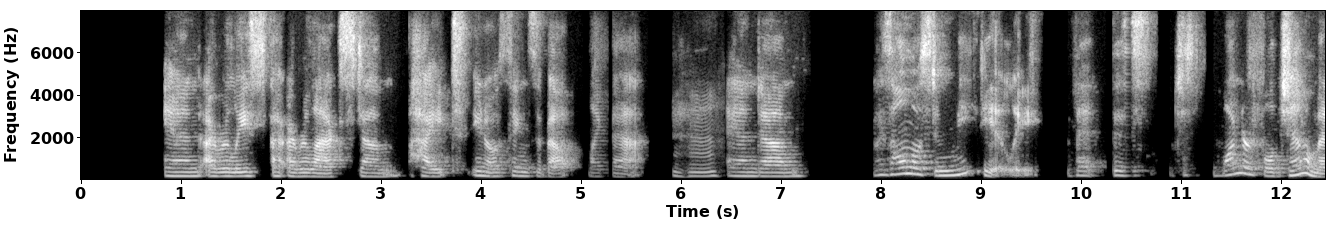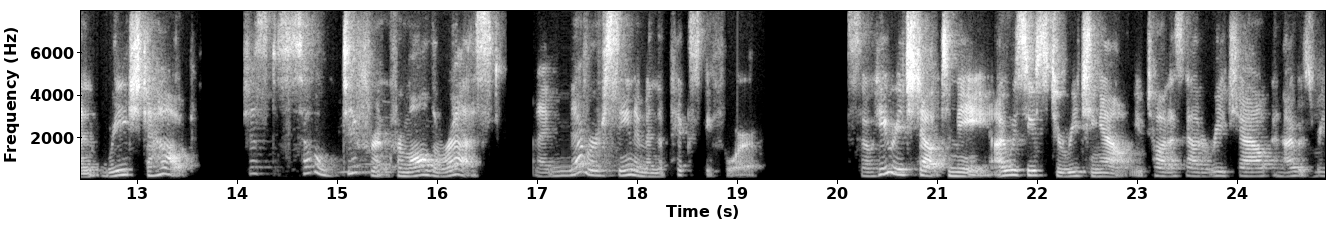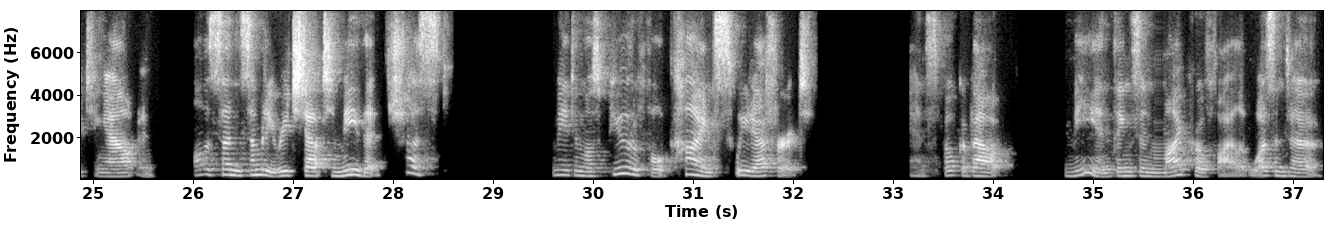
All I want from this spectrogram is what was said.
and I released, I, relaxed um, height, you know, things about like that. Mm-hmm. And um, it was almost immediately that this just wonderful gentleman reached out, just so different from all the rest. And I'd never seen him in the pics before. So he reached out to me. I was used to reaching out. You taught us how to reach out, and I was reaching out. And all of a sudden, somebody reached out to me that just made the most beautiful, kind, sweet effort and spoke about me and things in my profile. It wasn't a,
